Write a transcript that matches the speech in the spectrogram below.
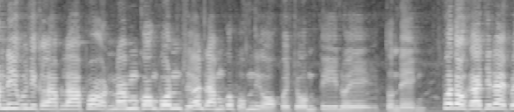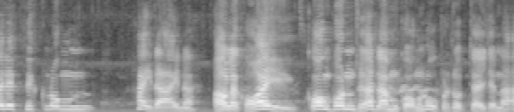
ันนี้ผมจะกราบลาพ่อนำกองพลเสือดำของผมนี่ออกไปโจมตีโดยตนเอง เพื่อต้องการจะได้ไปได้ศึกลงให้ได้นะ เอาละขอให้กองพลเสือดำของลูกประสบใจชนะ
